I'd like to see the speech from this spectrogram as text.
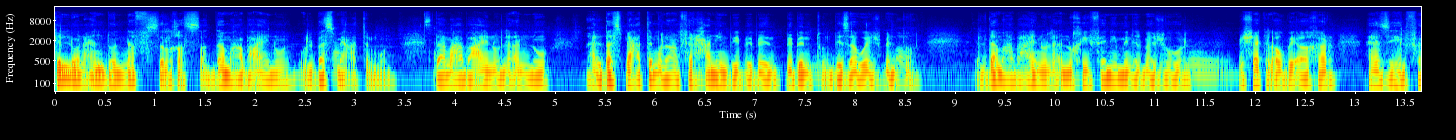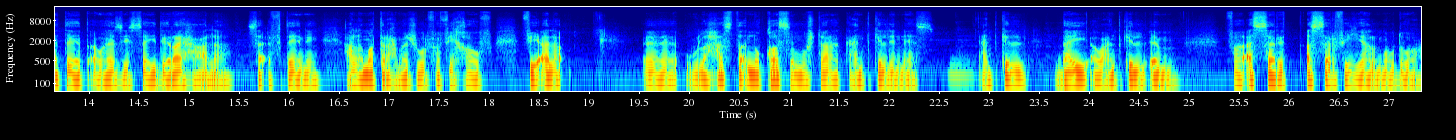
كلهم عندهم نفس الغصة الدمعة بعينهم والبسمة. على تمهم. دمعة بعينهم لأنه البسمة على تمهم لأنهم فرحانين ببنتهم بزواج بنتهم. الدمعة بعينه لأنه خيفانين من المجهول. بشكل أو بآخر. هذه الفتاة أو هذه السيدة رايحة على سقف تاني على مطرح مجهول ففي خوف في قلق. أه ولاحظت أنه قاسم مشترك عند كل الناس. عند كل بي أو عند كل أم. فأثرت أثر في هالموضوع.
